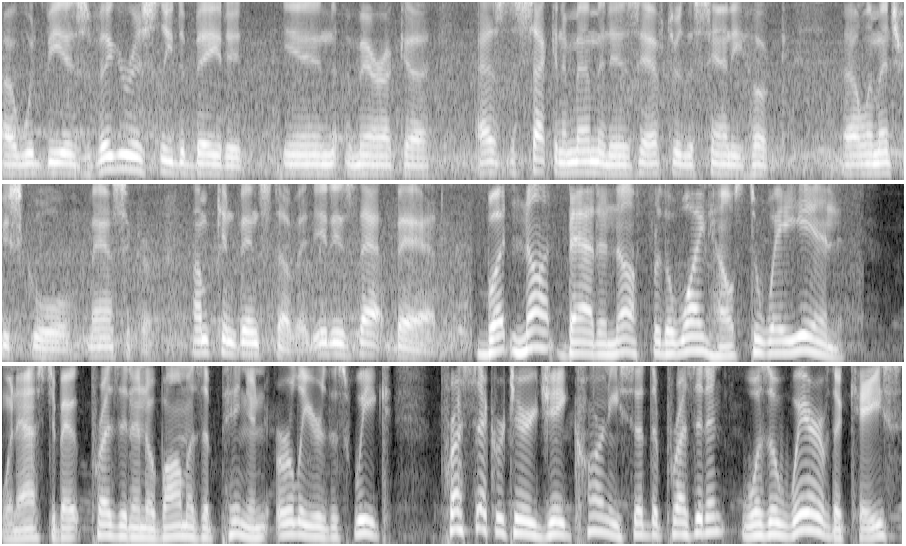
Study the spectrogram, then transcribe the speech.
uh, would be as vigorously debated in America as the Second Amendment is after the Sandy Hook Elementary School massacre. I'm convinced of it. It is that bad. But not bad enough for the White House to weigh in. When asked about President Obama's opinion earlier this week, Press Secretary Jay Carney said the president was aware of the case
